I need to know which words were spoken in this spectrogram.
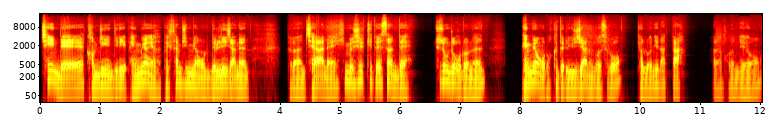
체인 내에 검증인들이 100명에서 130명으로 늘리자는 그러한 제안에 힘을 실기도 했었는데 최종적으로는 100명으로 그대로 유지하는 것으로 결론이 났다. 라는 그런 내용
